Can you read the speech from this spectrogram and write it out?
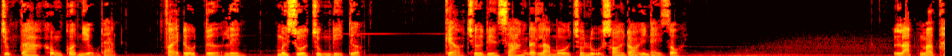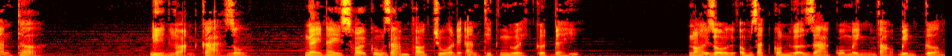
Chúng ta không có nhiều đạn, Phải đốt lửa lên. Mới xua chúng đi được. Kẻo chơi đến sáng đã là mồi cho lũ sói đói này rồi. Lạt ma than thở. Điên loạn cả rồi. Ngày nay sói cũng dám vào chùa để ăn thịt người cợt đấy. Nói rồi ông dắt con ngựa già của mình vào bên tường.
